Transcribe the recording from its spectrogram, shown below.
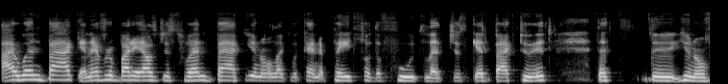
I went back and everybody else just went back, you know, like we kind of paid for the food. Let's just get back to it. That's the, you know,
